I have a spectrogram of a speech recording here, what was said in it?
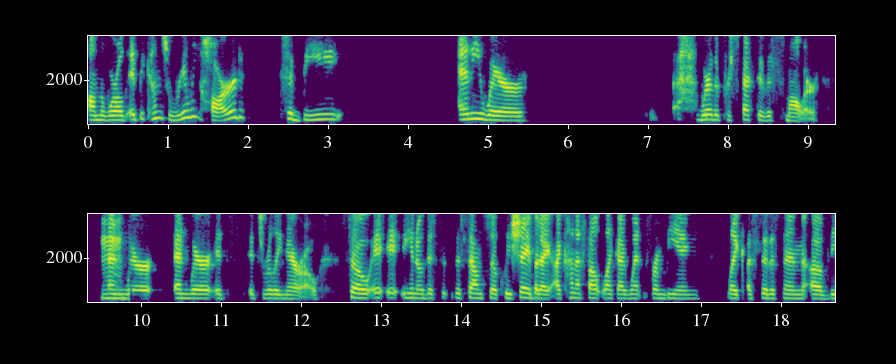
on the world it becomes really hard to be anywhere where the perspective is smaller Mm. and where and where it's it's really narrow so it, it you know this this sounds so cliche but i, I kind of felt like i went from being like a citizen of the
